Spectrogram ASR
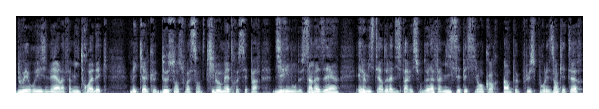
d'où est originaire la famille Troadec mais quelques 260 kilomètres séparent Dirinon de Saint-Nazaire, et le mystère de la disparition de la famille s'épaissit encore un peu plus pour les enquêteurs.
